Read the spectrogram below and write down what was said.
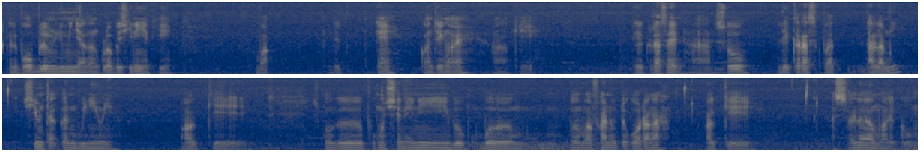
kalau problem ni minyak akan keluar dari sini okey. Nampak? Dia, eh, korang tengok eh. Ha, okey. Dia keras kan? Ha, so dia keras sebab dalam ni shim takkan bunyi punya. Okey. Semoga promotion ini ber, ber, bermanfaat untuk korang lah. Okey. Assalamualaikum.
